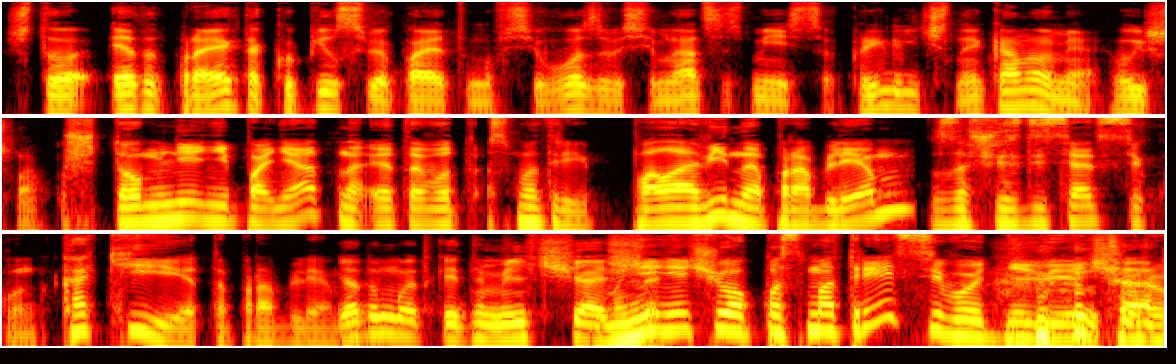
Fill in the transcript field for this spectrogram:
что этот проект окупил себя поэтому всего за 18 месяцев. Приличная экономия вышла. Что мне непонятно, это вот, смотри, половина проблем за 60 секунд. Какие это проблемы? Я думаю, это какая-то мельчайшая. Мне нечего посмотреть сегодня вечером?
